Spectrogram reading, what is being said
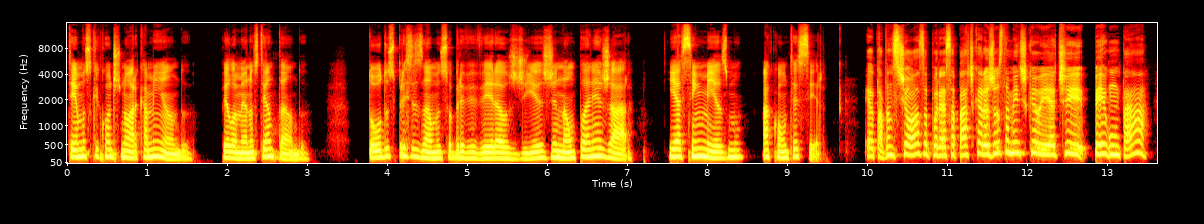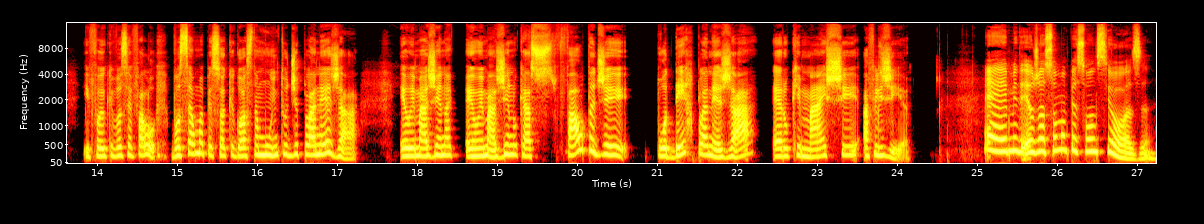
temos que continuar caminhando, pelo menos tentando. Todos precisamos sobreviver aos dias de não planejar e assim mesmo acontecer. Eu estava ansiosa por essa parte que era justamente o que eu ia te perguntar e foi o que você falou. Você é uma pessoa que gosta muito de planejar. Eu imagino, eu imagino que a falta de poder planejar era o que mais te afligia. É, eu já sou uma pessoa ansiosa.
